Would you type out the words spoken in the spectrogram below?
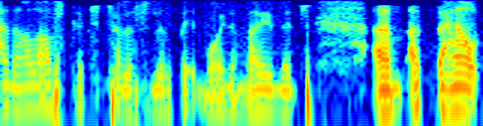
and I'll ask her to tell us a little bit more in a moment um, about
